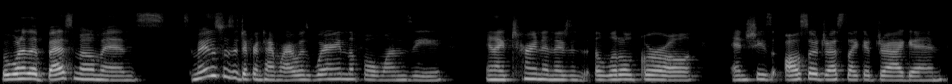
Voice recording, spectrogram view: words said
But one of the best moments, maybe this was a different time where I was wearing the full onesie and I turn and there's a, little girl and she's also dressed like a dragon.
